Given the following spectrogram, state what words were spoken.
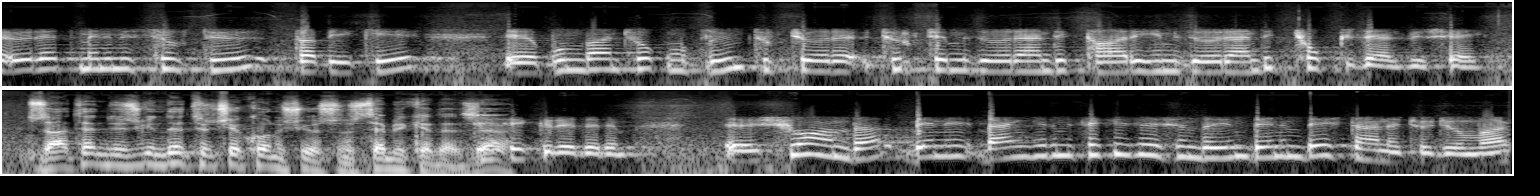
Ve öğretmenimiz Türktü tabii ki. E, bundan çok mutluyum. Türkçe öğre- Türkçemizi öğrendik, tarihimizi öğrendik. Çok güzel bir şey. Zaten düzgün de Türkçe konuşuyorsunuz. Tebrik ederiz. Evet. Teşekkür ederim. E, şu anda beni ben 28 yaşındayım. Benim 5 tane çocuğum var.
